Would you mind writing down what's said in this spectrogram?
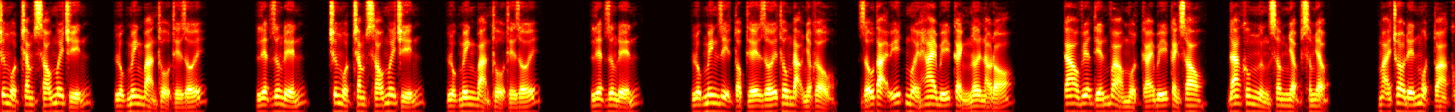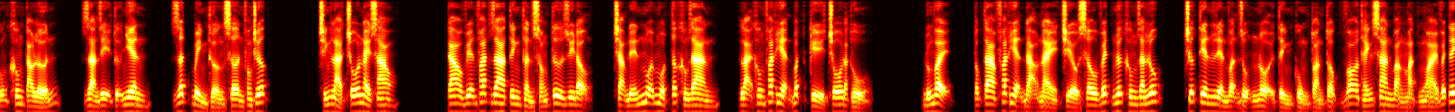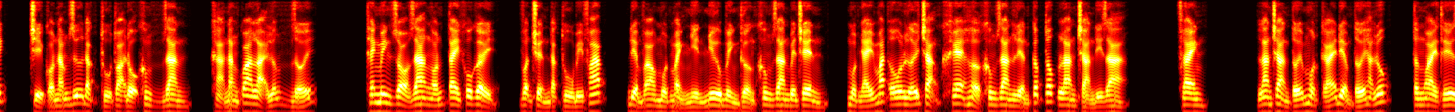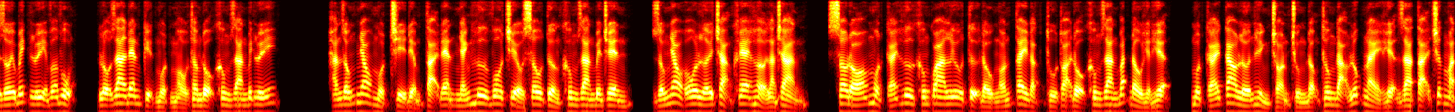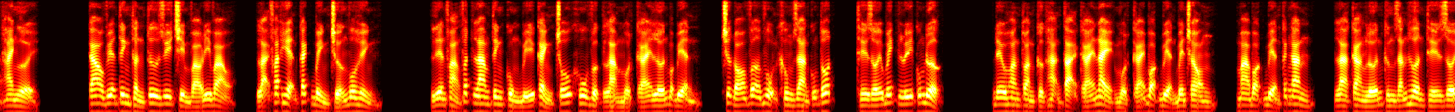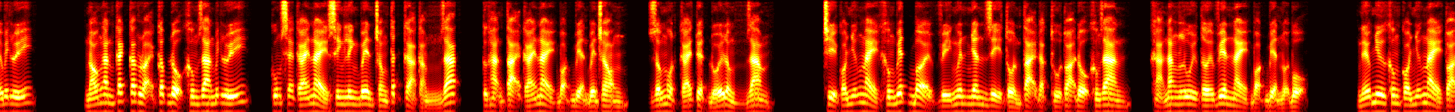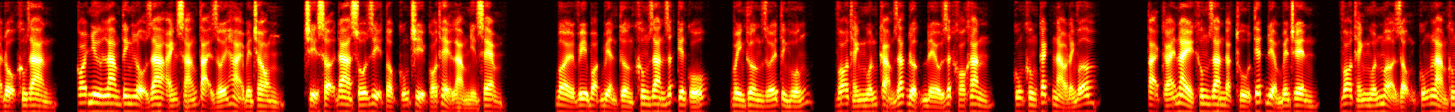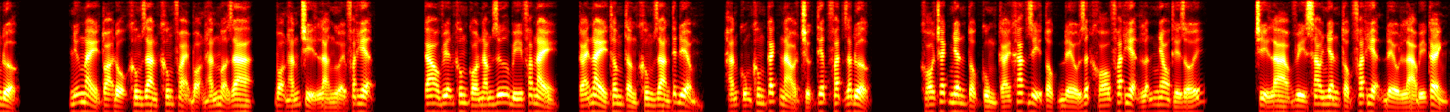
chương một trăm sáu mươi chín, lục minh bản thổ thế giới. Liệt dương đến, chương một trăm sáu mươi chín, lục minh bản thổ thế giới. Liệt dương đến. Lục minh dị tộc thế giới thông đạo nhập khẩu, giấu tại ít mười hai bí cảnh nơi nào đó. Cao viễn tiến vào một cái bí cảnh sau, đang không ngừng xâm nhập xâm nhập. Mãi cho đến một tòa cũng không cao lớn, giản dị tự nhiên, rất bình thường sơn phong trước. Chính là chỗ này sao? Cao viễn phát ra tinh thần sóng tư duy động, chạm đến mỗi một tấc không gian, lại không phát hiện bất kỳ chỗ đặc thù. Đúng vậy tộc ta phát hiện đạo này chiều sâu vết nước không gian lúc, trước tiên liền vận dụng nội tình cùng toàn tộc võ thánh san bằng mặt ngoài vết tích, chỉ có nắm giữ đặc thù tọa độ không gian, khả năng qua lại lưỡng giới. Thanh minh dò ra ngón tay khô gầy, vận chuyển đặc thù bí pháp, điểm vào một mảnh nhìn như bình thường không gian bên trên, một nháy mắt ô lưới chạm khe hở không gian liền cấp tốc lan tràn đi ra. Phanh! Lan tràn tới một cái điểm tới hạn lúc, tầng ngoài thế giới bích lũy vỡ vụn, lộ ra đen kịt một màu thâm độ không gian bích lũy. Hắn giống nhau một chỉ điểm tại đen nhánh hư vô chiều sâu tường không gian bên trên, giống nhau ô lưới chạm khe hở lan tràn sau đó một cái hư không qua lưu tự đầu ngón tay đặc thù tọa độ không gian bắt đầu hiện hiện, một cái cao lớn hình tròn trùng động thông đạo lúc này hiện ra tại trước mặt hai người. Cao viễn tinh thần tư duy chìm vào đi vào, lại phát hiện cách bình chướng vô hình. Liên phảng phất lam tinh cùng bí cảnh chỗ khu vực làm một cái lớn bọt biển, trước đó vỡ vụn không gian cũng tốt, thế giới bích lũy cũng được. Đều hoàn toàn cực hạn tại cái này một cái bọt biển bên trong, mà bọt biển cách ngăn là càng lớn cứng rắn hơn thế giới bích lũy. Nó ngăn cách các loại cấp độ không gian bích lũy, cũng sẽ cái này sinh linh bên trong tất cả cảm giác, cực hạn tại cái này bọt biển bên trong, giống một cái tuyệt đối lồng giam chỉ có những này không biết bởi vì nguyên nhân gì tồn tại đặc thù tọa độ không gian, khả năng lui tới viên này bọt biển nội bộ. Nếu như không có những này tọa độ không gian, coi như lam tinh lộ ra ánh sáng tại giới hải bên trong, chỉ sợ đa số dị tộc cũng chỉ có thể làm nhìn xem. Bởi vì bọt biển tường không gian rất kiên cố, bình thường dưới tình huống, võ thánh muốn cảm giác được đều rất khó khăn, cũng không cách nào đánh vỡ. Tại cái này không gian đặc thù tiết điểm bên trên, võ thánh muốn mở rộng cũng làm không được. Những này tọa độ không gian không phải bọn hắn mở ra, bọn hắn chỉ là người phát hiện. Cao viễn không có nắm giữ bí pháp này, cái này thâm tầng không gian tiết điểm, hắn cũng không cách nào trực tiếp phát giác được khó trách nhân tộc cùng cái khác dị tộc đều rất khó phát hiện lẫn nhau thế giới. Chỉ là vì sao nhân tộc phát hiện đều là bí cảnh,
